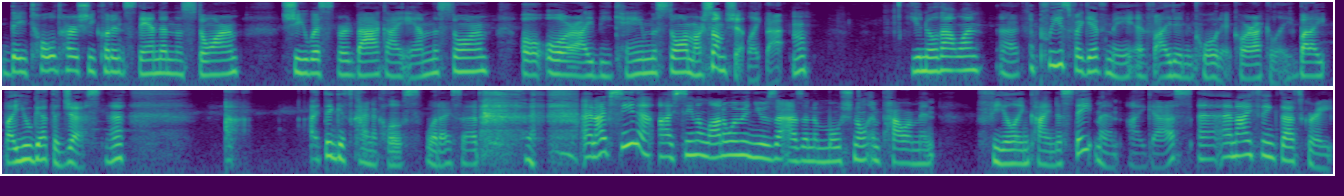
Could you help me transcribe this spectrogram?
they told her she couldn't stand in the storm. She whispered back, I am the storm, or, or I became the storm, or some shit like that. Mm? You know that one? Uh, please forgive me if I didn't quote it correctly, but I, but you get the gist. Eh? I, I think it's kind of close what I said, and I've seen it. I've seen a lot of women use it as an emotional empowerment feeling kind of statement, I guess, and, and I think that's great.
